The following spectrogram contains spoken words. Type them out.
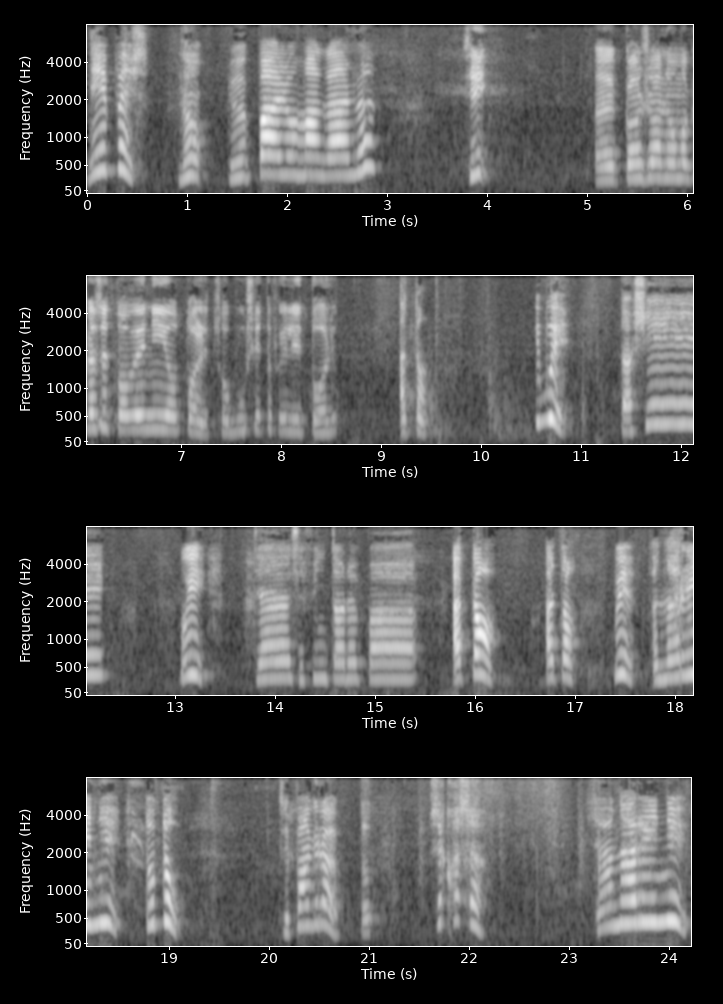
Dépêche. Non. Tu veux pas aller au magasin? Si. Euh, quand j'allais au magasin, tu vas venir aux toilettes. Sans boucher, tu fait les toilettes. Attends. Iboué Taché Oui, Tiens, c'est fini ton repas. attends. Attends. Oui, un araignée. Toto, C'est pas grave. T'as- C'est quoi ça? C'est un araignée.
